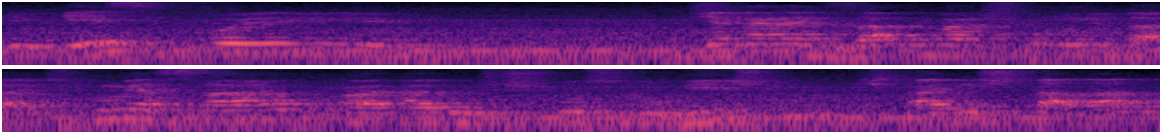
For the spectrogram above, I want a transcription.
que esse foi generalizado em várias comunidades. Começaram a, a, o discurso do risco estar instalado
